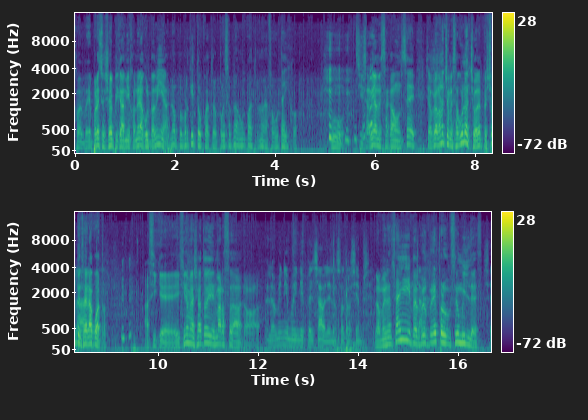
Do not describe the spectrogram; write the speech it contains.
Joder, por eso yo explicaba a mi hijo, no era culpa mía. No, ¿pero por qué estos 4? Porque se aprueba con 4, no, la facultad, hijo. Uh, si sabía me sacaba un 6. Si se aprueba con 8 me sacó un 8, ¿eh? pero yo Claro. pensaba que era 4. Así que, y si no me hallaba todo y en marzo daba todo. Lo mínimo indispensable nosotros siempre. Lo menos ahí, pero, pero- pero es por ser humildes. Sí.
